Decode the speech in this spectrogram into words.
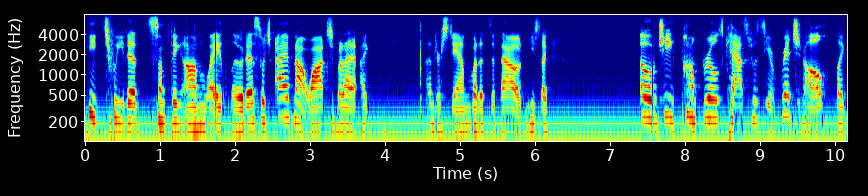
he tweeted something on White Lotus, which I have not watched, but I, I understand what it's about. And he's like, "Oh, OG Pump Rules cast was the original. Like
